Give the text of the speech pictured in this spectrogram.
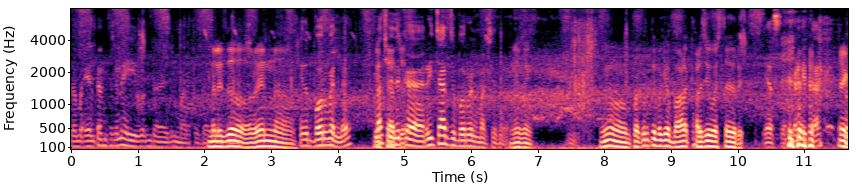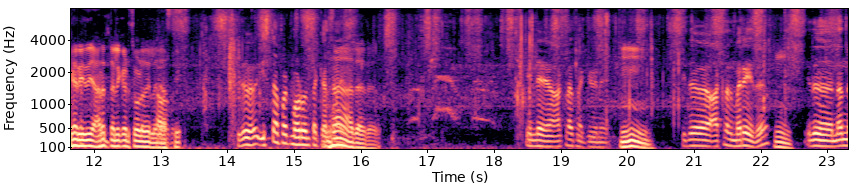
ನಮ್ಮ ಎಂಟ್ರೆನ್ಸ್ಗೆ ಈ ಒಂದು ಇದನ್ನ ಮಾಡ್ತಿದ್ದೆ ಆಮೇಲೆ ಇದು ರೇನ್ ಇದು ಬೋರ್ವೆಲ್ ಪ್ಲಸ್ ಇದಕ್ಕೆ ರೀಚಾರ್ಜ್ ಬೋರ್ವೆಲ್ ಮಾಡಿಸಿದ್ರು. ಅಮೇಝಿಂಗ್ ನೀವು ಪ್ರಕೃತಿ ಬಗ್ಗೆ ಭಾಳ ಕಾಳಜಿ ವಹಿಸ್ತಾ ಇದ್ರಿ ಎಸ್ ಖಂಡಿತ. ಯಾಕಂದ್ರೆ ಇದು ಯಾರು ತಲೆ ಕೆಡಿಸ್ಕೊಳ್ಳೋದಿಲ್ಲ ಜಾಸ್ತಿ. ಇದು ಇಷ್ಟಪಟ್ಟು ಮಾಡುವಂಥ ಕೆಲಸ. ಹಾಂ ಅದೇ ಅದೇ ಅದೇ. ಇಲ್ಲಿ ಆಕ್ಲಾಸ್ ಹಾಕಿದ್ದೀನಿ. ಹ್ಞೂ ಇದು ಆಕಳದ ಮರಿ ಇದು. ಇದು ನನ್ನ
